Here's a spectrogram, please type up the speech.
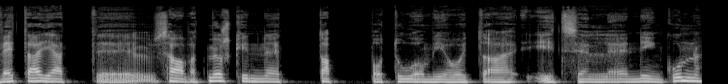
vetäjät eh, saavat myöskin tappotuomioita itselleen, niin kuin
